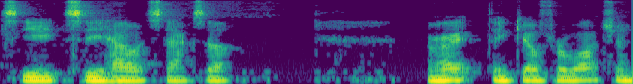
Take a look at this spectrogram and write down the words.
see see how it stacks up. All right, thank y'all for watching.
